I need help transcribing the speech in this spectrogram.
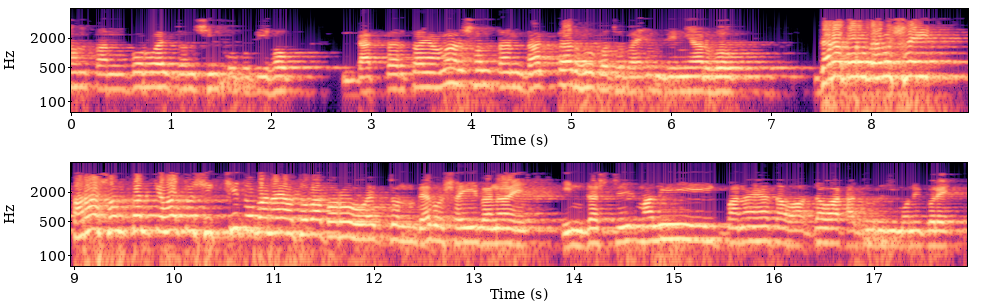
সন্তান বড় একজন শিল্পপতি হোক। ডাক্তার তাই আমার সন্তান ডাক্তার হোক অথবা ইঞ্জিনিয়ার হোক। যারা বড় ব্যবসায়ী, তারা সন্তানকে হয়তো শিক্ষিত বানায় অথবা বড় একজন ব্যবসায়ী বানায়। ইন্ডাস্ট্রির মালিক বানায় দেওয়া যাওয়াটা জরুরি মনে করে।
